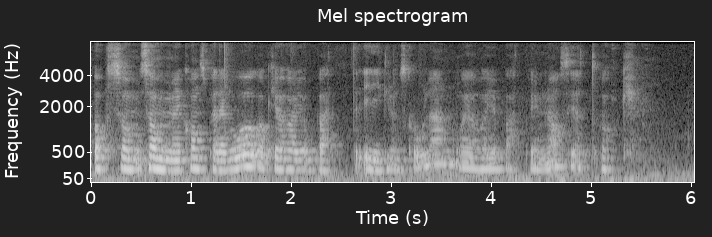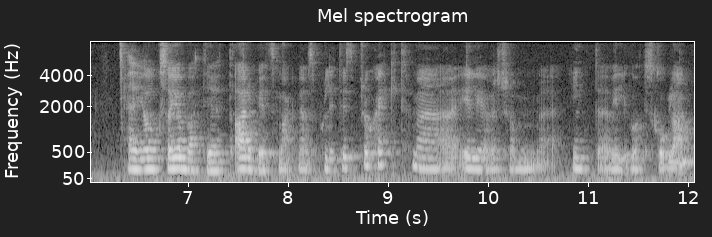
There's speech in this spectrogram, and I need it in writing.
och som, som konstpedagog och jag har jobbat i grundskolan och jag har jobbat på gymnasiet och jag har också jobbat i ett arbetsmarknadspolitiskt projekt med elever som inte ville gå till skolan.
